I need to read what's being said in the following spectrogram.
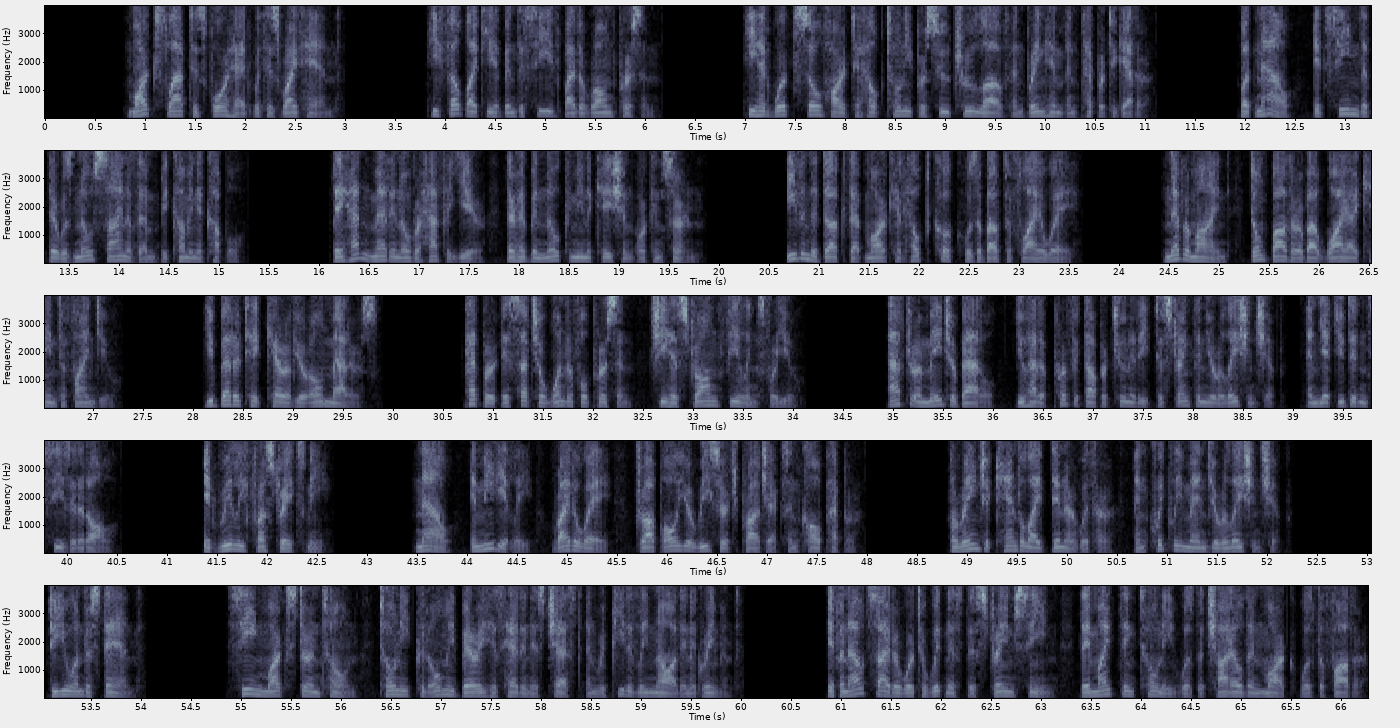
Mark slapped his forehead with his right hand. He felt like he had been deceived by the wrong person. He had worked so hard to help Tony pursue true love and bring him and Pepper together. But now, it seemed that there was no sign of them becoming a couple. They hadn't met in over half a year, there had been no communication or concern. Even the duck that Mark had helped cook was about to fly away. Never mind, don't bother about why I came to find you. You better take care of your own matters. Pepper is such a wonderful person, she has strong feelings for you. After a major battle, you had a perfect opportunity to strengthen your relationship, and yet you didn't seize it at all. It really frustrates me. Now, immediately, right away, drop all your research projects and call Pepper. Arrange a candlelight dinner with her, and quickly mend your relationship. Do you understand? Seeing Mark's stern tone, Tony could only bury his head in his chest and repeatedly nod in agreement. If an outsider were to witness this strange scene, they might think Tony was the child and Mark was the father.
